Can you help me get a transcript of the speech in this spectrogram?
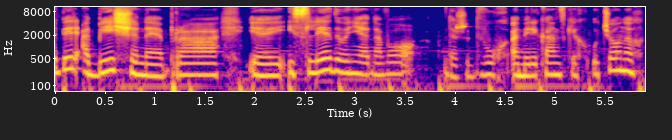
Теперь обещанное про э, исследование одного даже двух американских ученых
